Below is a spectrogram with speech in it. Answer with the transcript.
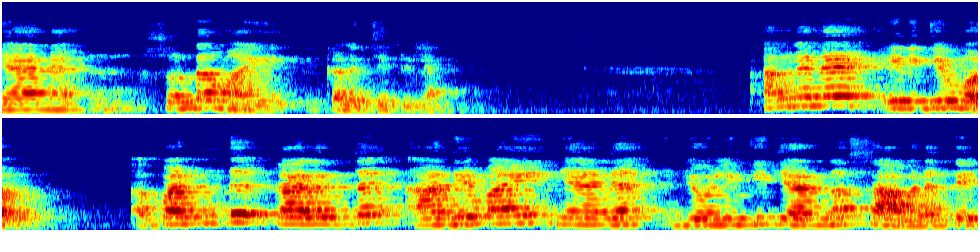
ഞാൻ സ്വന്തമായി കളിച്ചിട്ടില്ല. അങ്ങനെ ഇരിക്കുമ്പോൾ പണ്ട് കാലത്ത് ആദ്യമായി ഞാൻ ജോലിക്ക് ചേർന്ന സ്ഥാപനത്തിൽ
